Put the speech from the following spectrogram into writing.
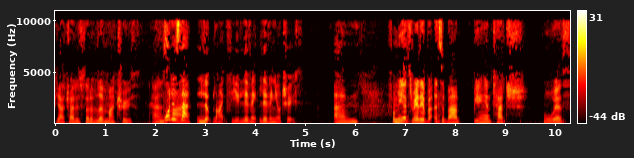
yeah, try to sort of live my truth. As What does I- that look like for you, living living your truth? Um, for me, it's really about, it's about being in touch with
